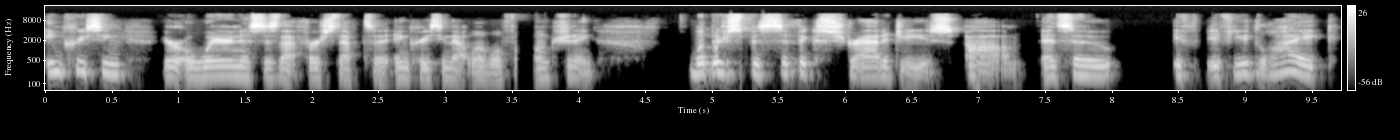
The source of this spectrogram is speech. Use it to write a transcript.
increasing your awareness is that first step to increasing that level of functioning but there's specific strategies. Um, and so if if you'd like,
